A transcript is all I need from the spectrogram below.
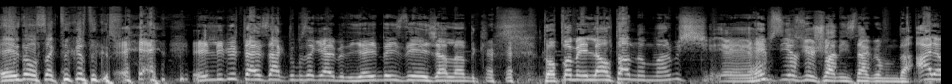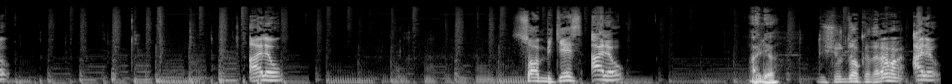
Evde olsak tıkır tıkır. gibi. 51 tanesi aklımıza gelmedi. Yayındayız diye heyecanlandık. Toplam 56 anlamı varmış. Ee, hepsi yazıyor şu an Instagram'ımda. Alo. Alo. Son bir kez. Alo. Alo. Düşürdü o kadar ama. Alo.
